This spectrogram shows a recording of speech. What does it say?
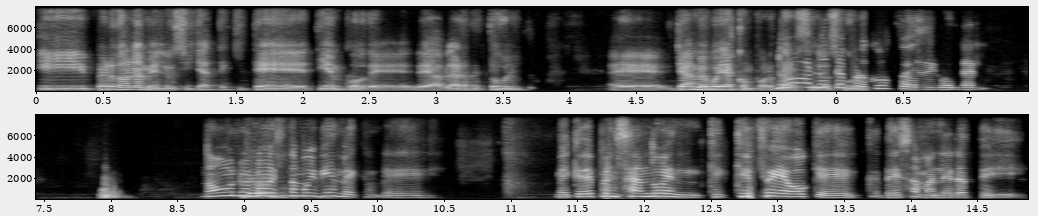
Y perdóname, Lucy, ya te quité tiempo de, hablar de Tool. Eh, ya me voy a comportar. No, no te preocupes, No, no, no, está muy bien. Me, me, quedé pensando en qué feo que de esa manera te,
